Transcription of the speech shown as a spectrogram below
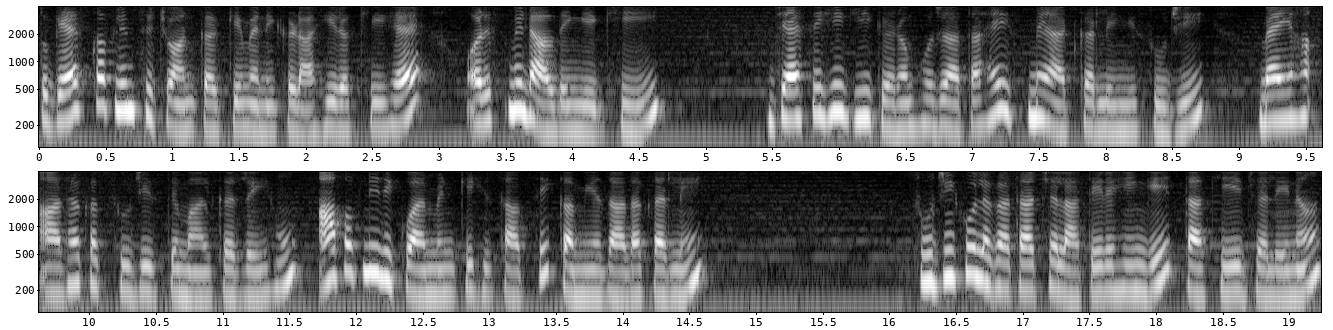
तो गैस का फ्लेम स्विच ऑन करके मैंने कढ़ाई रख ली है और इसमें डाल देंगे घी। जैसे ही घी गर्म हो जाता है, इसमें ऐड कर लेंगे सूजी। मैं यहाँ आधा कप सूजी इस्तेमाल कर रही हूँ। आप अपनी रिक्वायरमेंट के हिसाब से कम या ज़्यादा कर लें। सूजी को लगातार चलाते रहेंगे ताकि ये जले ना।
